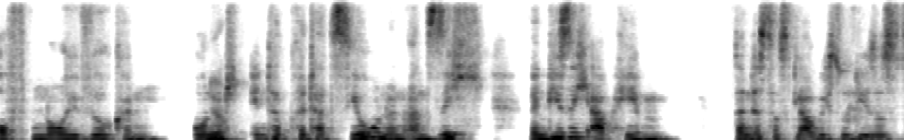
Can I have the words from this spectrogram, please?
oft neu wirken und ja. Interpretationen an sich wenn die sich abheben, dann ist das, glaube ich, so dieses,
